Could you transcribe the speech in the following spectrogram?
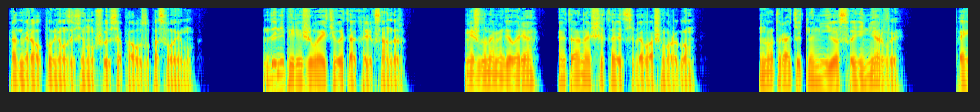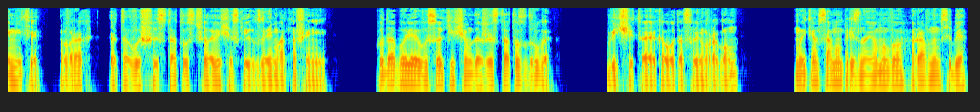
Адмирал понял затянувшуюся паузу по-своему. «Да не переживайте вы так, Александр. Между нами говоря, это она считает себя вашим врагом. Но тратить на нее свои нервы... Поймите, враг — это высший статус человеческих взаимоотношений. Куда более высокий, чем даже статус друга. Ведь считая кого-то своим врагом, мы тем самым признаем его равным себе.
